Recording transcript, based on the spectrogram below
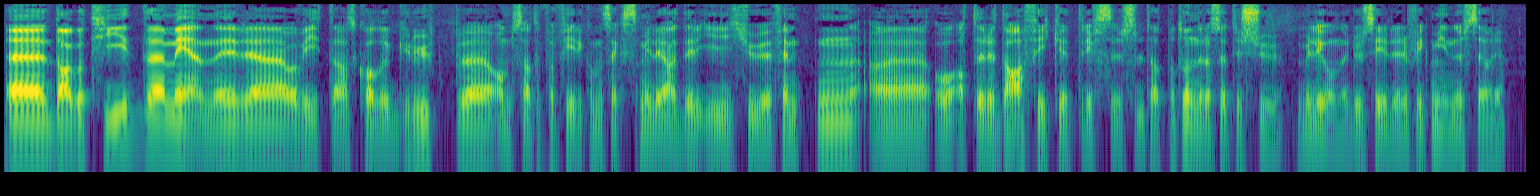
Eh, Dag og Tid eh, mener eh, å vite at Color Group eh, omsatte for 4,6 milliarder i 2015, eh, og at dere da fikk et driftsresultat på 277 millioner. Du sier dere fikk minus det året?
